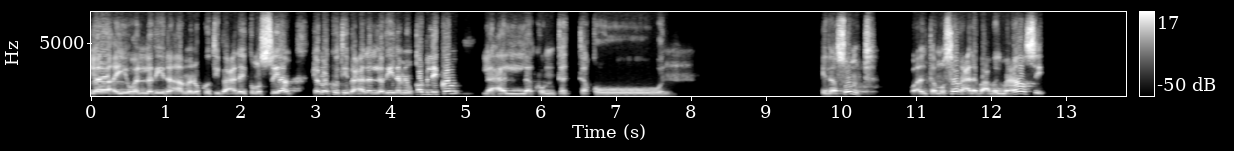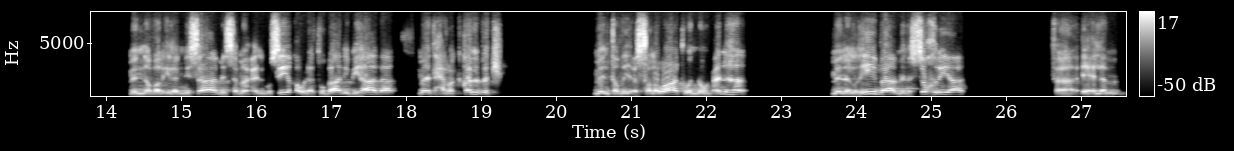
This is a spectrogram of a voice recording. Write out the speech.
يا أيها الذين آمنوا كتب عليكم الصيام كما كتب على الذين من قبلكم لعلكم تتقون. إذا صمت وأنت مصر على بعض المعاصي من نظر إلى النساء من سماع الموسيقى ولا تبالي بهذا ما يتحرك قلبك من تضييع الصلوات والنوم عنها من الغيبة من السخرية. فاعلم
